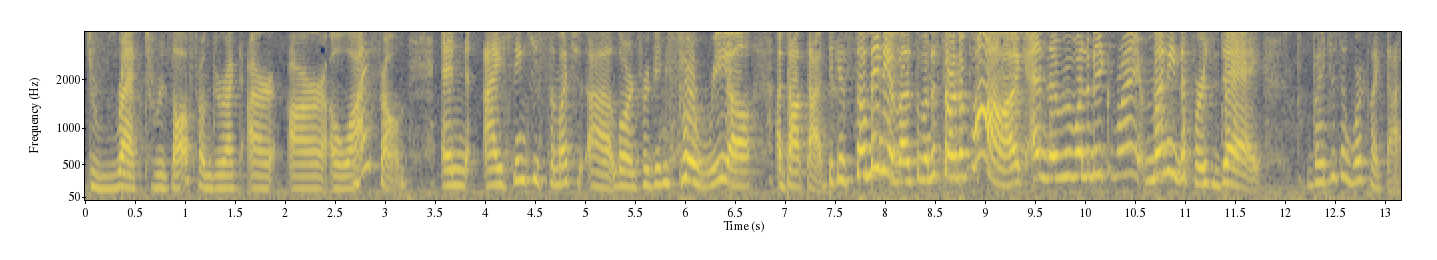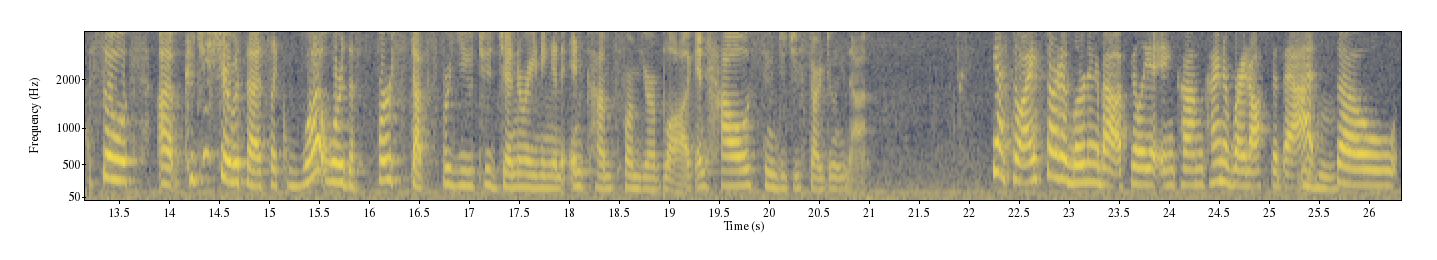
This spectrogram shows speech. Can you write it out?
direct result from, direct R- ROI from. And I thank you so much, uh, Lauren, for being so real about that because so many of us want to start a blog and then we want to make money the first day. But it doesn't work like that. So, uh, could you share with us, like, what were the first steps for you to generating an income from your blog, and how soon did you start doing that? Yeah, so I started learning about affiliate income kind of right off the bat. Mm-hmm. So,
